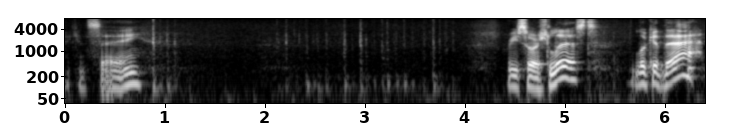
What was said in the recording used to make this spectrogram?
I can say resource list, look at that.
